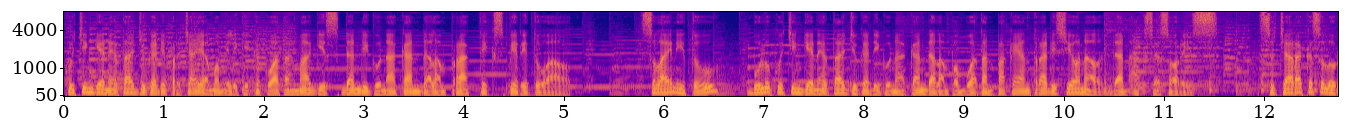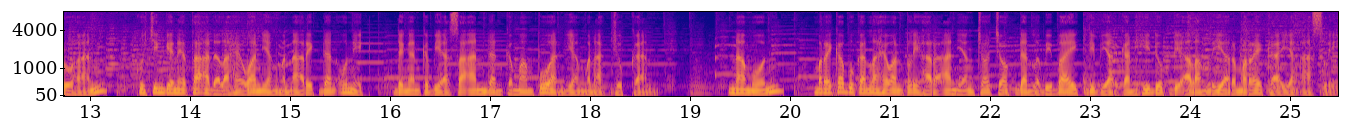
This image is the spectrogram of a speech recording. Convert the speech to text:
kucing geneta juga dipercaya memiliki kekuatan magis dan digunakan dalam praktik spiritual. Selain itu, bulu kucing geneta juga digunakan dalam pembuatan pakaian tradisional dan aksesoris. Secara keseluruhan, kucing geneta adalah hewan yang menarik dan unik, dengan kebiasaan dan kemampuan yang menakjubkan. Namun, mereka bukanlah hewan peliharaan yang cocok dan lebih baik dibiarkan hidup di alam liar mereka yang asli.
